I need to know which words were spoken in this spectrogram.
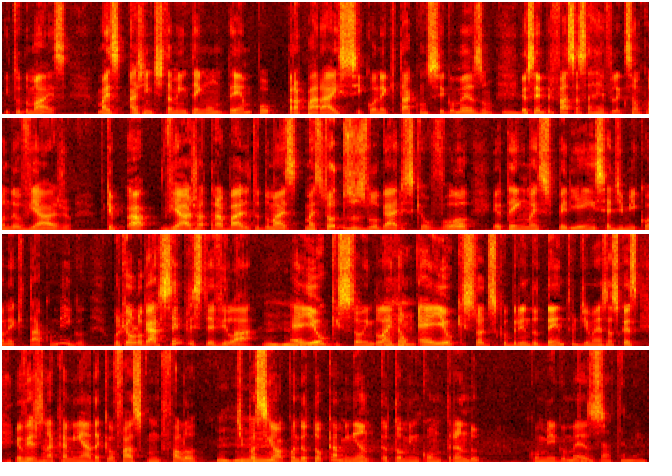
e tudo mais. Mas a gente também tem um tempo para parar e se conectar consigo mesmo. Eu sempre faço essa reflexão quando eu viajo. Porque ah, viajo a trabalho e tudo mais. Mas todos os lugares que eu vou, eu tenho uma experiência de me conectar comigo. Porque o lugar sempre esteve lá. É eu que estou indo lá. Então é eu que estou descobrindo dentro de mim essas coisas. Eu vejo na caminhada que eu faço, como tu falou. Tipo assim, ó, quando eu tô caminhando, eu tô me encontrando comigo mesmo. Exatamente.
